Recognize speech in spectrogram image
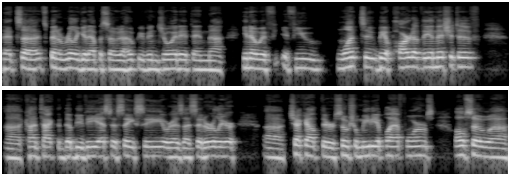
That's uh it's been a really good episode. I hope you've enjoyed it. And uh, you know, if if you want to be a part of the initiative, uh, contact the WVSSAC, or as I said earlier, uh, check out their social media platforms. Also, uh,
